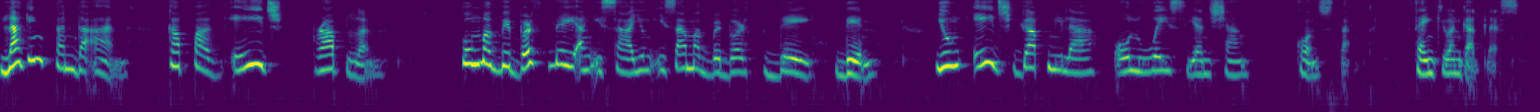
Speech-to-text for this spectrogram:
Laging tandaan, kapag age problem. Kung magbe-birthday ang isa, yung isa magbe-birthday din. Yung age gap nila, always yan siyang constant. Thank you and God bless.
